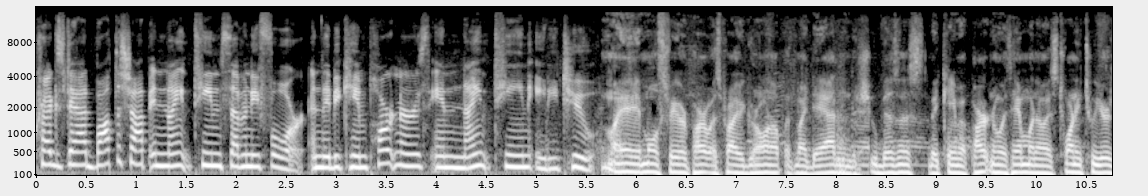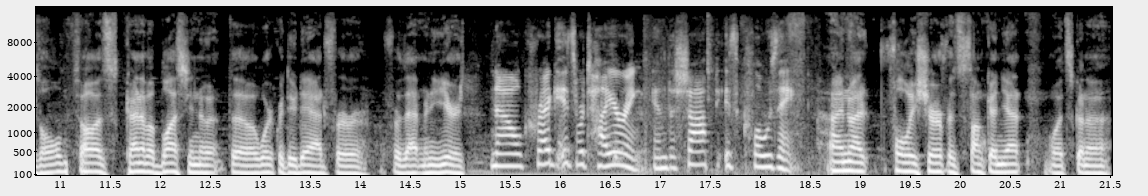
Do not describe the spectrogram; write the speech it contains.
Craig's dad bought the shop in 1974, and they became partners in 1982. My most favorite part was probably growing up with my dad in the shoe business. Became a partner with him when I was 22 years old. So it's kind of a blessing to, to work with your dad for, for that many years. Now, Craig is retiring, and the shop is closing. I'm not fully sure if it's sunk in yet, what's going to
